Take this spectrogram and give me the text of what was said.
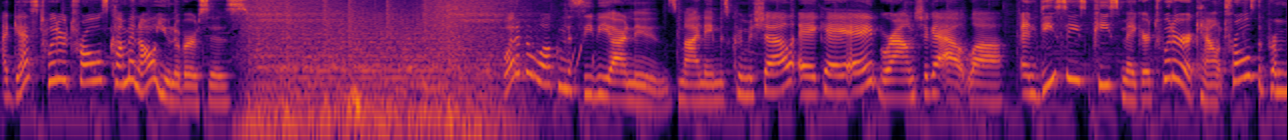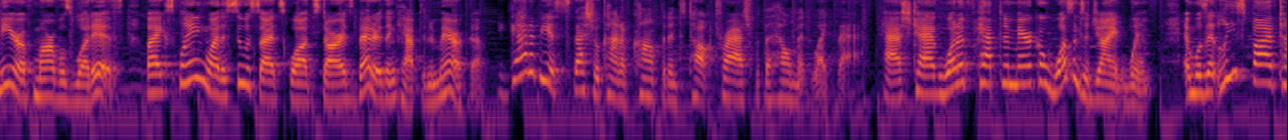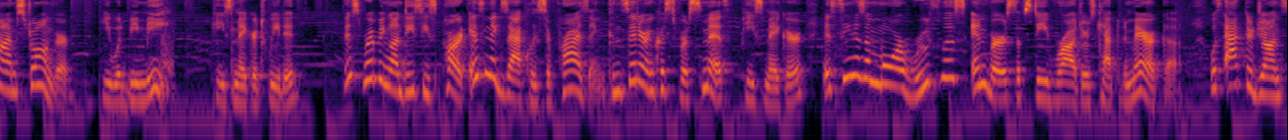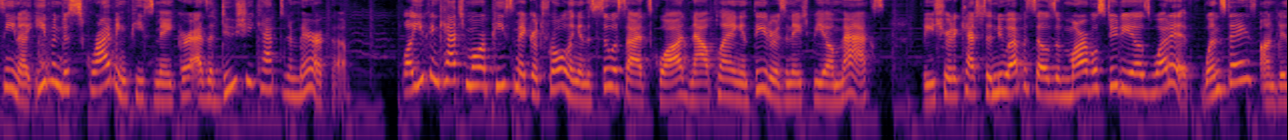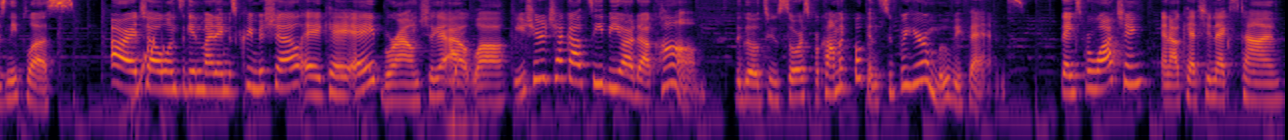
I guess Twitter trolls come in all universes. What up and welcome to CBR News. My name is Cream Michelle, aka Brown Sugar Outlaw. And DC's Peacemaker Twitter account trolls the premiere of Marvel's What If by explaining why the Suicide Squad star is better than Captain America. You gotta be a special kind of confident to talk trash with a helmet like that. Hashtag What If Captain America wasn't a giant wimp and was at least five times stronger? He would be me, Peacemaker tweeted. This ribbing on DC's part isn't exactly surprising, considering Christopher Smith, Peacemaker, is seen as a more ruthless inverse of Steve Rogers' Captain America, with actor John Cena even describing Peacemaker as a douchey Captain America. While you can catch more Peacemaker trolling in The Suicide Squad, now playing in theaters and HBO Max, be sure to catch the new episodes of Marvel Studios' What If, Wednesdays on Disney Plus. Alright, y'all, once again, my name is Cream Michelle, aka Brown Sugar Outlaw. Be sure to check out CBR.com the go-to source for comic book and superhero movie fans. Thanks for watching, and I'll catch you next time.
